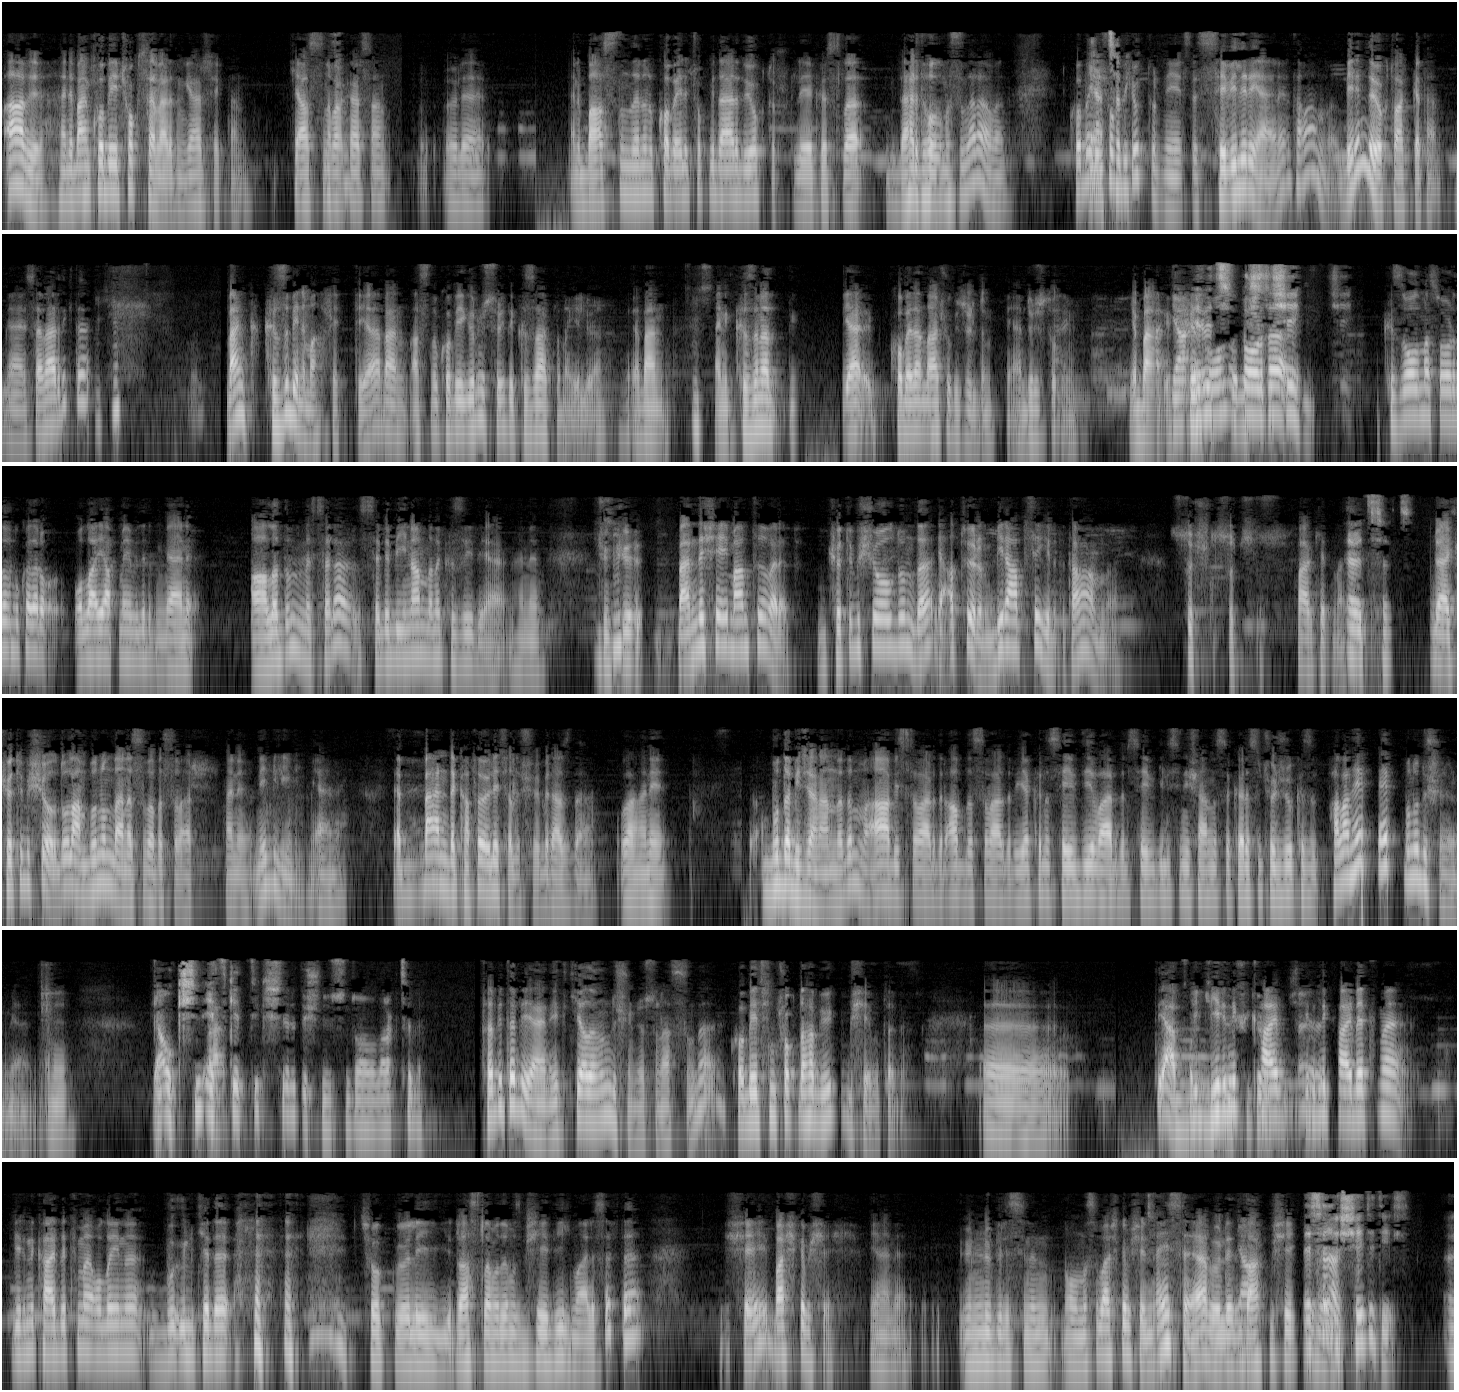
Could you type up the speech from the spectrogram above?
abi hani ben Kobe'yi çok severdim gerçekten. Ki aslına bakarsan öyle hani Boston'ların Kobe'yle çok bir derdi yoktur. Lakers'la bir derdi olmasına rağmen. Kobe'yle çok tabii... yoktur niyeyse. Sevilir yani tamam mı? Benim de yoktu hakikaten. Yani severdik de ben kızı beni mahvetti ya. Ben aslında Kobe'yi görünce sürekli kızı aklıma geliyor. Ya ben hani kızına yer Kobe'den daha çok üzüldüm. Yani dürüst olayım. Ya ben ya kız evet, orada şey, şey. kız olmasa orada bu kadar olay yapmayabilirdim. Yani ağladım mesela sebebi inan bana kızıydı yani. Hani çünkü bende şey mantığı var hep. Kötü bir şey olduğunda ya atıyorum bir hapse girdi tamam mı? Suç suçsuz fark etmez. Evet evet. Ya kötü bir şey oldu. Ulan bunun da anası babası var. Hani ne bileyim yani. Ya ben de kafa öyle çalışıyor biraz daha. Ulan hani bu da bir can anladın mı? Abisi vardır, ablası vardır, yakını sevdiği vardır, sevgilisi, nişanlısı, karısı, çocuğu, kızı falan hep hep bunu düşünüyorum yani. Hani ya o kişinin etki ettiği kişileri düşünüyorsun doğal olarak tabii. Tabii tabii yani etki alanını düşünüyorsun aslında. Kobe için çok daha büyük bir şey bu tabii. Ee, ya bir, birini, kay, birini kaybetme birini kaybetme olayını bu ülkede çok böyle rastlamadığımız bir şey değil maalesef de şey başka bir şey. Yani ünlü birisinin olması başka bir şey. Neyse ya böyle ya, dark bir şey. Mesela değil. şey de değil. Ee,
